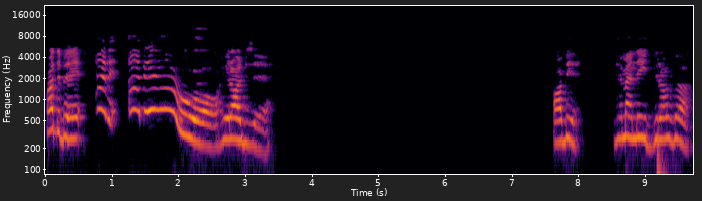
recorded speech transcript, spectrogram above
Hadi be. Hadi. Oh, helal bize. Abi. Hemen değil biraz daha.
